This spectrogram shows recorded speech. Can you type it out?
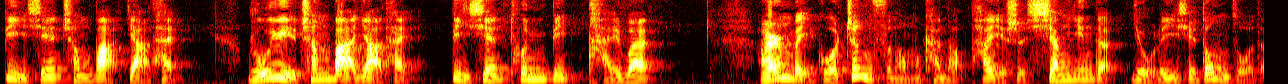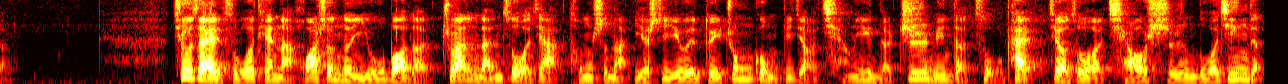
必先称霸亚太，如欲称霸亚太，必先吞并台湾。而美国政府呢，我们看到它也是相应的有了一些动作的。就在昨天呢，《华盛顿邮报》的专栏作家，同时呢，也是一位对中共比较强硬的知名的左派，叫做乔什·罗金的，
